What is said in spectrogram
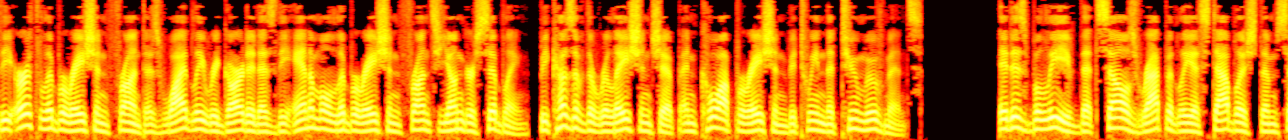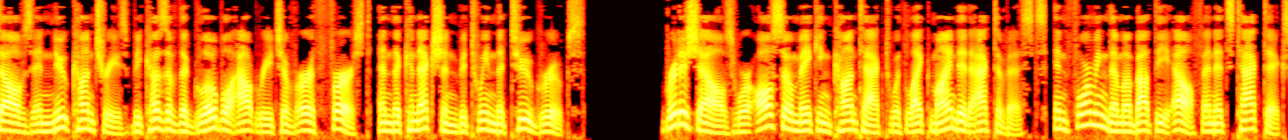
The Earth Liberation Front is widely regarded as the Animal Liberation Front's younger sibling, because of the relationship and cooperation between the two movements. It is believed that cells rapidly established themselves in new countries because of the global outreach of Earth First, and the connection between the two groups. British elves were also making contact with like-minded activists, informing them about the ELF and its tactics,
